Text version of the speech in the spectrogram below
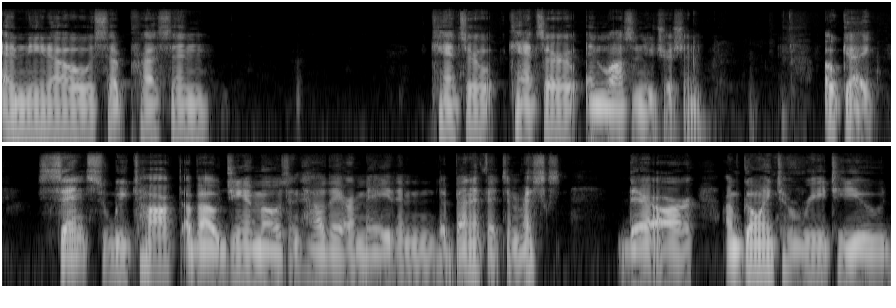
immunosuppression, cancer, cancer, and loss of nutrition. Okay, since we talked about GMOs and how they are made and the benefits and risks there are, I'm going to read to you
